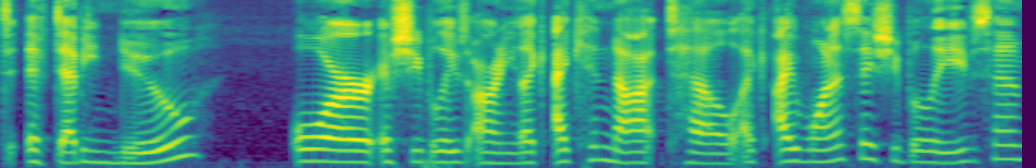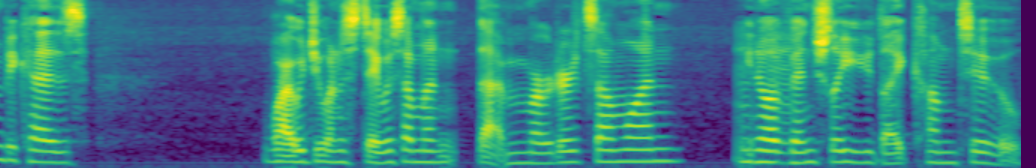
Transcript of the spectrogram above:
d- if Debbie knew or if she believes Arnie. Like, I cannot tell. Like, I want to say she believes him because why would you want to stay with someone that murdered someone? You know, eventually you'd like come to,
